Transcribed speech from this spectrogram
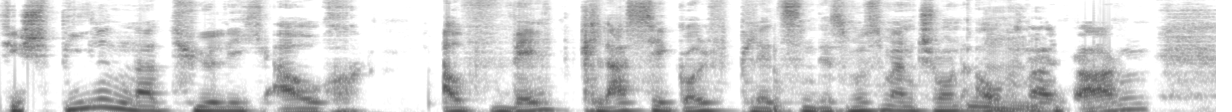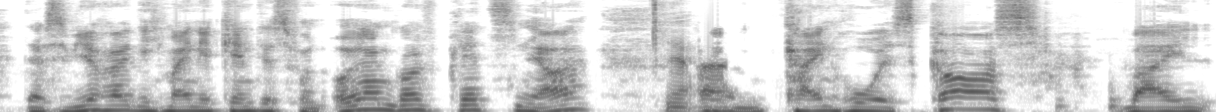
Sie spielen natürlich auch auf Weltklasse Golfplätzen. Das muss man schon mhm. auch mal sagen, dass wir halt, ich meine, ihr kennt es von euren Golfplätzen, ja, ja. Ähm, kein hohes Gas, weil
